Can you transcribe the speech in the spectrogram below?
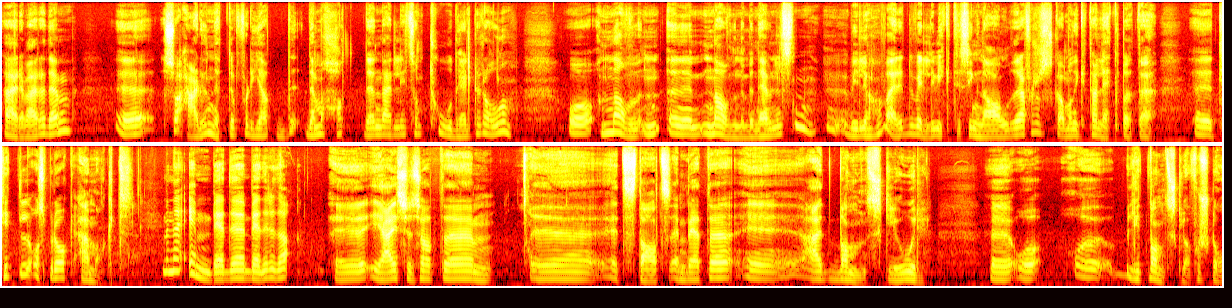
ære være dem, så er det jo nettopp fordi at de har hatt den der litt sånn todelte rollen. Og navn, navnebenevnelsen vil jo være et veldig viktig signal. Derfor skal man ikke ta lett på dette. Tittel og språk er makt. Men er embetet bedre da? Jeg syns at et statsembete er et vanskelig ord. Og, og litt vanskelig å forstå.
